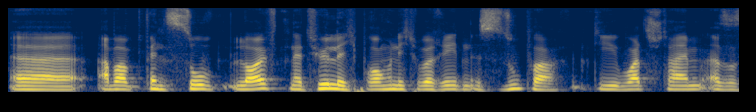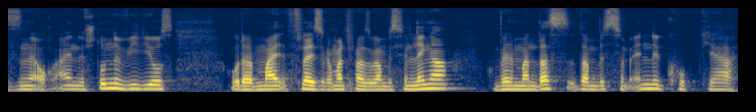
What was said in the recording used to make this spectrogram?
Äh, aber wenn es so läuft, natürlich, brauchen wir nicht drüber reden, ist super. Die Watchtime, also es sind ja auch eine Stunde Videos, oder vielleicht sogar manchmal sogar ein bisschen länger. Und wenn man das dann bis zum Ende guckt, ja,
